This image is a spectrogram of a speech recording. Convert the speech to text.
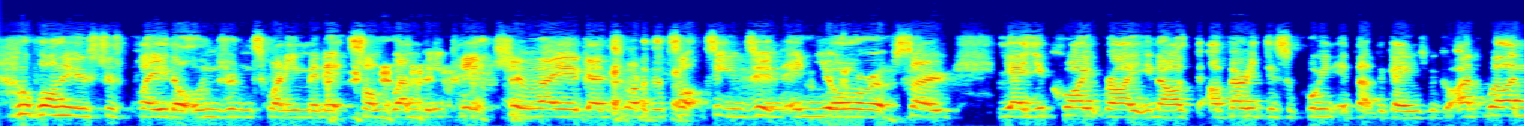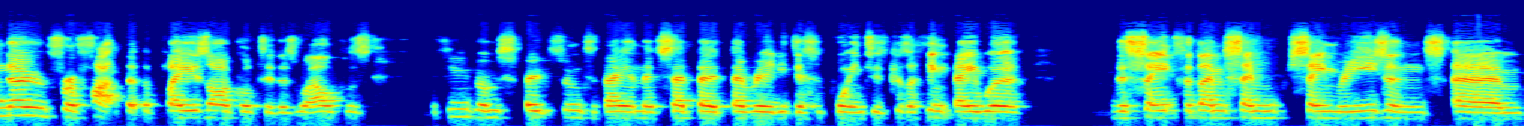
one who's just played 120 minutes on Wembley pitch away against one of the top teams in, in Europe. So, yeah, you're quite right. You know, I'm very disappointed that the games we got. Well, I know for a fact that the players are gutted as well because a few of them spoke to them today and they've said they're, they're really disappointed because I think they were the same for them same same reasons, um,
